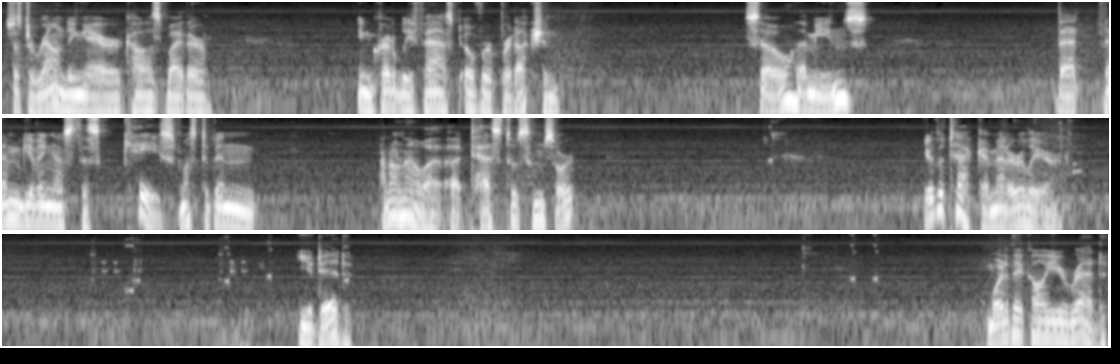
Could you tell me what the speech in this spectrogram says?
Just a rounding error caused by their incredibly fast overproduction. So, that means that them giving us this case must have been, I don't know, a, a test of some sort? You're the tech I met earlier. You did. What do they call you Red?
